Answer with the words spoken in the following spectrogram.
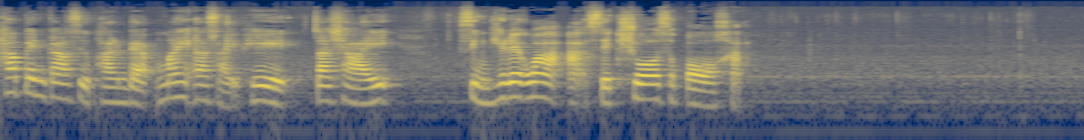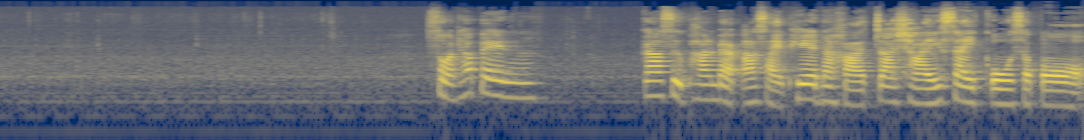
ถ้าเป็นการสืบพันธุ์แบบไม่อาศัยเพศ จะใช้สิ่งที่เรียกว่า asexual spore ค่ะส่วนถ้าเป็นการสืบพันธุ์แบบอาศัยเพศนะคะ จะใช้ไซโกสปอร์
